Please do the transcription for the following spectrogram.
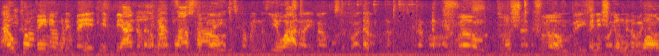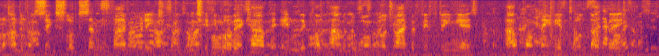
How convenient would it be if behind a little bit of plasterboard there's probably nothing you you can had say like that. a chrome, brushed chrome finished gun with a walnut handle with six slugs, 75 quid each. Which, if you put a bit of carpet in the compartment, they won't go dry for 15 years. How convenient would that be? This is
